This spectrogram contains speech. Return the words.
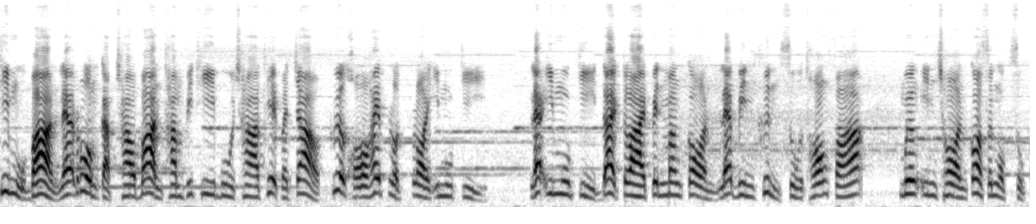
ที่หมู่บ้านและร่วมกับชาวบ้านทำพิธีบูชาเทพเจ้า เพื่อขอให้ปลดปล่อยอิมูกี และอิมูกีได้กลายเป็นมังกรและบินขึ้นสู่ท้องฟ้า เมืองอินชอนก็สงบสุข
